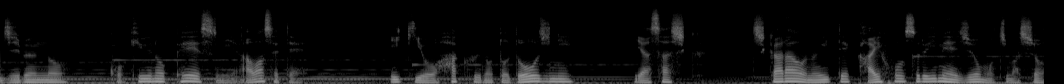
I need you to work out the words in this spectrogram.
自分の呼吸のペースに合わせて息を吐くのと同時に優しく力を抜いて解放するイメージを持ちましょう。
